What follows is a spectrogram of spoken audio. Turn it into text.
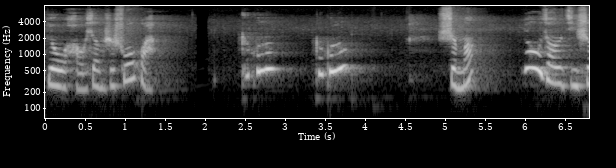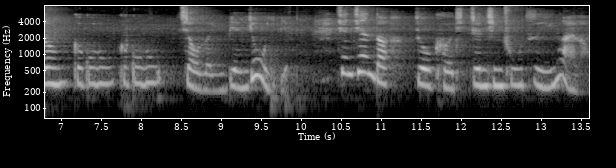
又好像是说话：“咯咕噜，咯咕噜，什么？”又叫了几声，咯咕噜，咯咕噜，叫了一遍又一遍。渐渐的，就可真听出字音来了。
